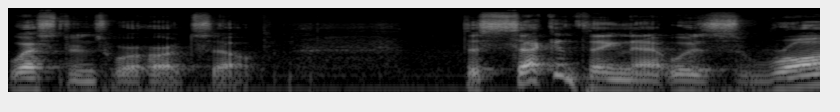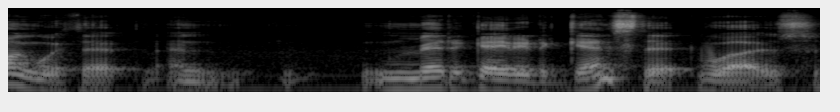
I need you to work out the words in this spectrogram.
Westerns were hard sell. The second thing that was wrong with it and mitigated against it was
